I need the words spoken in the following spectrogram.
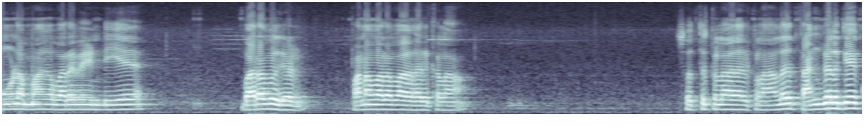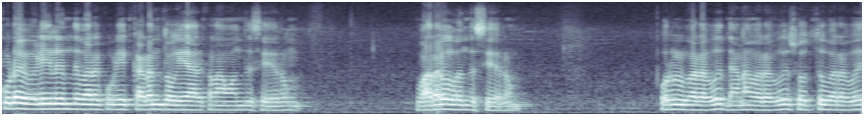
மூலமாக வர வேண்டிய வரவுகள் பணவரவாக இருக்கலாம் சொத்துக்களாக இருக்கலாம் அல்லது தங்களுக்கே கூட வெளியிலிருந்து வரக்கூடிய கடன் தொகையாக இருக்கலாம் வந்து சேரும் வரவு வந்து சேரும். பொருள் வரவு தன வரவு சொத்து வரவு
